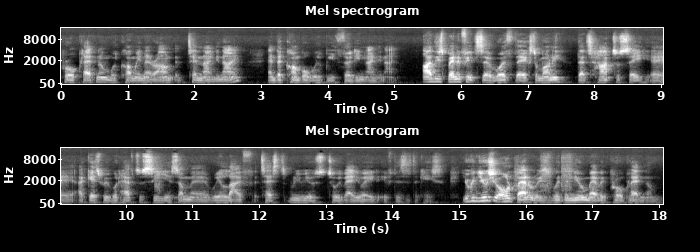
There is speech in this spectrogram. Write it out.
Pro Platinum will come in around $10.99 and the combo will be $13.99. Are these benefits uh, worth the extra money? That's hard to say. Uh, I guess we would have to see some uh, real life test reviews to evaluate if this is the case. You can use your old batteries with the new Mavic Pro Platinum.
